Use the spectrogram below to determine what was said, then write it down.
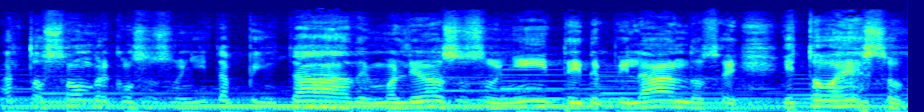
Tantos hombres con sus uñitas pintadas y mordiendo sus uñitas y depilándose y todo eso.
